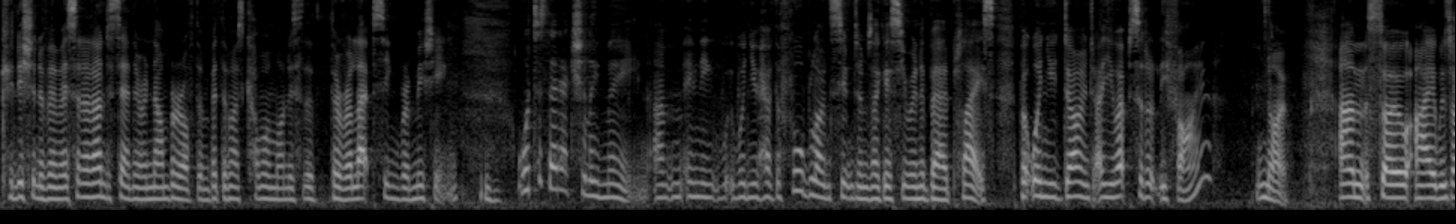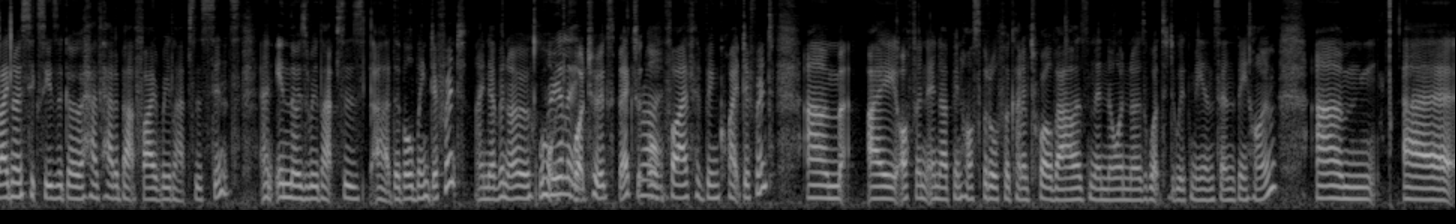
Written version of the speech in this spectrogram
condition of MS, and I understand there are a number of them, but the most common one is the, the relapsing remitting. Mm -hmm. What does that actually mean? Um, meaning, when you have the full blown symptoms, I guess you're in a bad place, but when you don't, are you absolutely fine? No. Um, so I was diagnosed six years ago, have had about five relapses since, and in those relapses, uh, they've all been different. I never know what, really? what to expect. Right. All five have been quite different. Um, I often end up in hospital for kind of 12 hours, and then no one knows what to do with me and sends me home. Um, uh,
